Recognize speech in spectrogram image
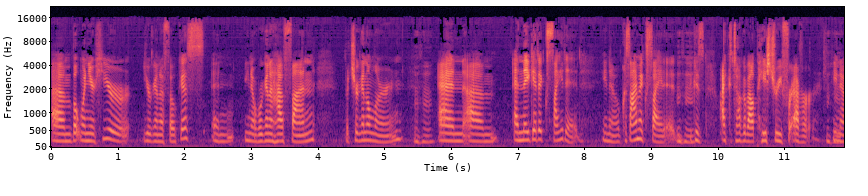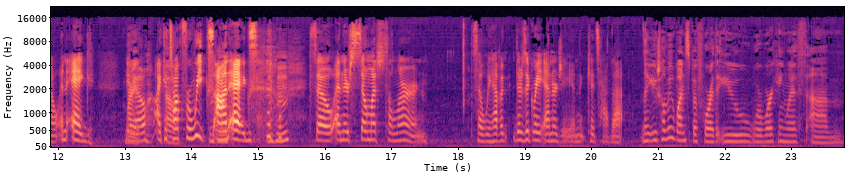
Um, but when you're here you're going to focus and you know we're going to have fun but you're going to learn mm-hmm. and um, and they get excited you know because i'm excited mm-hmm. because i could talk about pastry forever you know an egg you Right. know? I could Oh. talk for weeks on eggs. So and there's so much to learn so we have a there's a great energy and the kids have that Now you told me once before that you were working with um,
